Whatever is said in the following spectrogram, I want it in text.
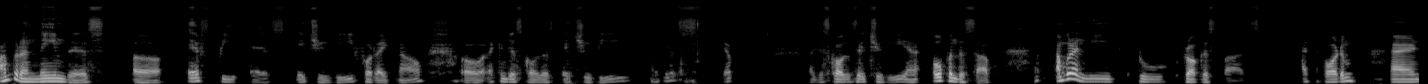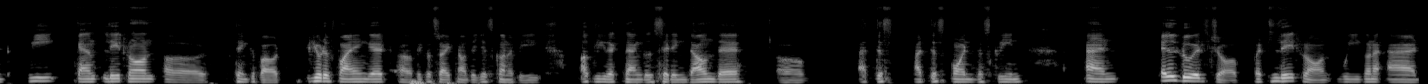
I'm going to name this uh, FPS HUD for right now. Or I can just call this HUD, I guess. Yep. I just call this HUD and open this up. I'm going to need two progress bars at the bottom and we can later on uh, think about beautifying it uh, because right now they're just going to be ugly rectangles sitting down there uh, at this at this point in the screen and it'll do its job but later on we're gonna add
